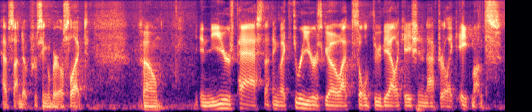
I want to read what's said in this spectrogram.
have signed up for single barrel select. So in years past, I think like three years ago, I sold through the allocation after like eight months,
